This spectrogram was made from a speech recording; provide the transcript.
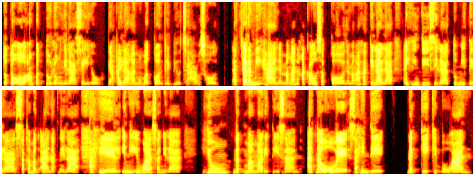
totoo ang pagtulong nila sa iyo. Kaya kailangan mo mag-contribute sa household. At karamihan ng mga nakakausap ko ng mga kakilala ay hindi sila tumitira sa kamag-anak nila dahil iniiwasan nila yung nagmamaritisan at nauuwi sa hindi nagkikibuan.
